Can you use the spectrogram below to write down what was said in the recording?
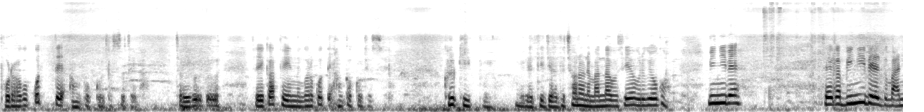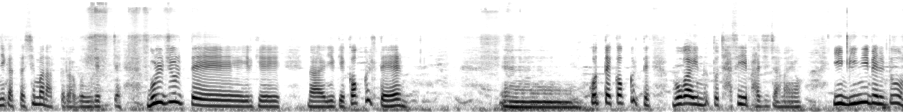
보라고 꽃대 안 꺾어줬어, 제가. 저희, 그, 그, 저희 카페에 있는 거는 꽃대 안 꺾어줬어요. 그렇게 이뻐요. 레티지아도 천 원에 만나보세요. 그리고 요거, 미니벨. 제가 미니벨도 많이 갖다 심어 놨더라고. 이제 진짜 물 줄 때 이렇게 나 이렇게 꺾을 때 음, 꽃대 꺾을 때 뭐가 있나 또 자세히 봐주잖아요. 이 미니벨도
